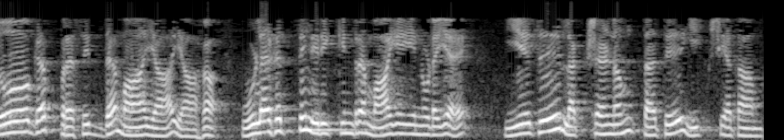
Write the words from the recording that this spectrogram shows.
லோக பிரசித்த மாயாயாக. உலகத்தில் இருக்கின்ற மாயையினுடைய எது லட்சணம் தது ஈக்ஷதாம்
